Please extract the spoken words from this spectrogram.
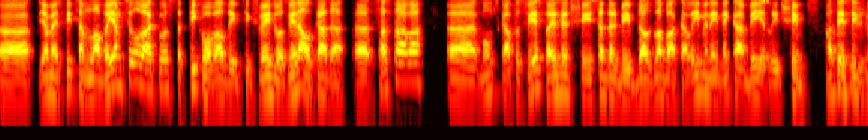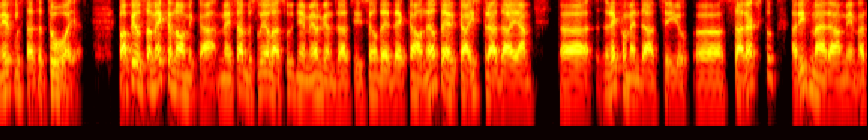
Uh, ja mēs ticam labajiem cilvēkos, tad tikko valdība tiks veidot vienalga kādā uh, sastāvā, uh, mums kā pa sviestu aiziet šī sadarbība daudz labākā līmenī nekā bija līdz šim. Patiesības mirklis tātad tuvojas. Papildus tam ekonomikā mēs abas lielās uzņēmēju organizācijas LDDK un LTRK izstrādājām Uh, rekomendāciju uh, sarakstu ar izmērāmiem, ar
